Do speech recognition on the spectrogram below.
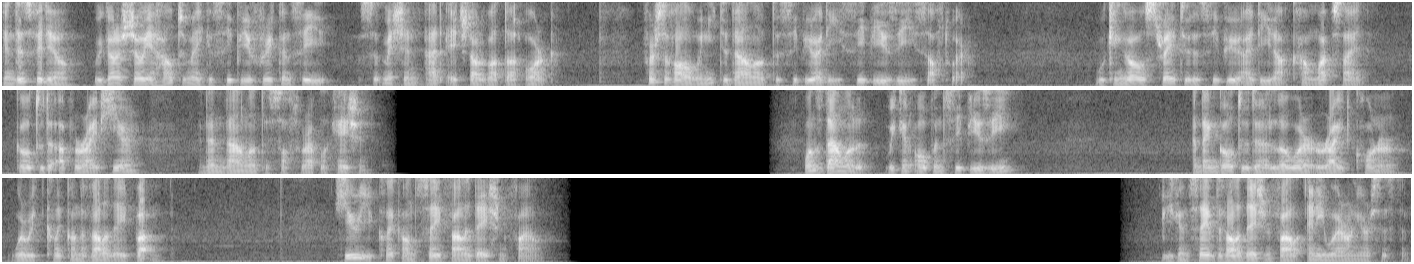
In this video, we're going to show you how to make a CPU frequency submission at hwbot.org. First of all, we need to download the CPUID CPUZ software. We can go straight to the CPUID.com website, go to the upper right here, and then download the software application. Once downloaded, we can open CPUZ and then go to the lower right corner where we click on the validate button. Here you click on save validation file. You can save the validation file anywhere on your system.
